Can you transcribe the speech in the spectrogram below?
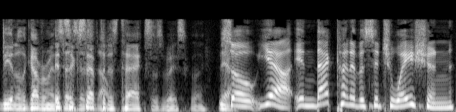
you know the government. It's says accepted a as taxes, basically. Yeah. So yeah, in that kind of a situation,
